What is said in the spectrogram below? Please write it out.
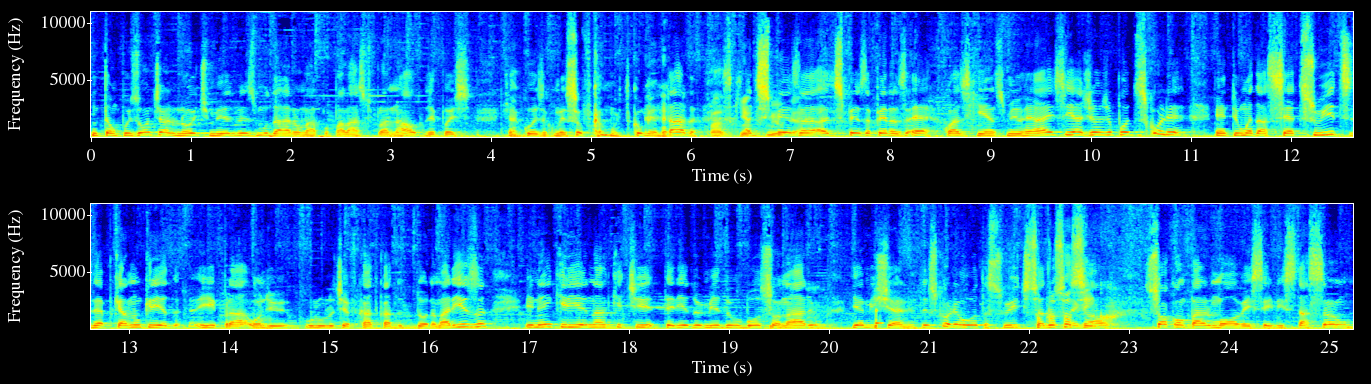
Então, pois ontem à noite mesmo eles mudaram lá para o Palácio do Planalto, depois que a coisa começou a ficar muito comentada. quase 500 a despesa, mil A despesa apenas é quase 500 mil reais e a Janja pôde escolher entre uma das sete suítes, né? Porque ela não queria ir para onde o Lula tinha ficado com a dona Marisa e nem queria na que teria dormido o Bolsonaro e a Michelle. Então escolheu outra suíte. Sobrou só legal, cinco. Só comprar móveis sem licitação,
